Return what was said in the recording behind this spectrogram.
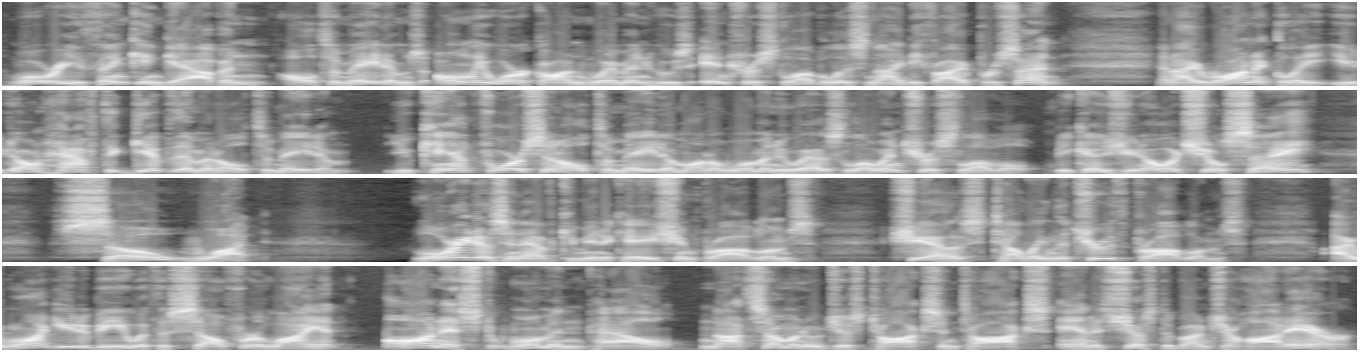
What were you thinking, Gavin? Ultimatums only work on women whose interest level is 95%. And ironically, you don't have to give them an ultimatum. You can't force an ultimatum on a woman who has low interest level because you know what she'll say? So what? Lori doesn't have communication problems. She has telling the truth problems. I want you to be with a self reliant, honest woman, pal, not someone who just talks and talks and it's just a bunch of hot air.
